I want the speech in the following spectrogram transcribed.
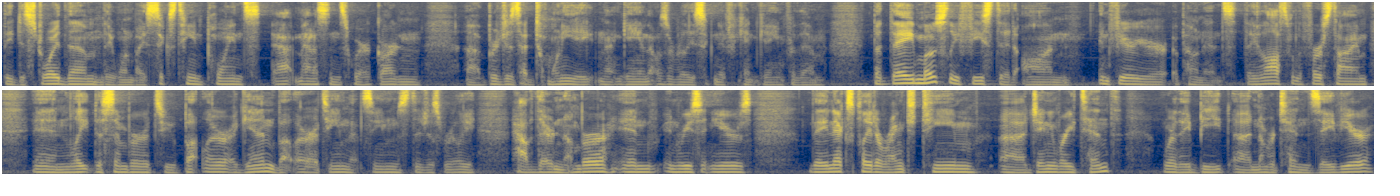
They destroyed them. They won by 16 points at Madison Square Garden. Uh, Bridges had 28 in that game. That was a really significant game for them. But they mostly feasted on inferior opponents. They lost for the first time in late December to Butler. Again, Butler, a team that seems to just really have their number in in recent years. They next played a ranked team uh, January 10th, where they beat uh, number 10 Xavier.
